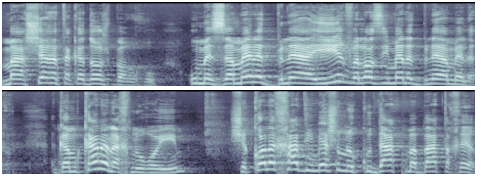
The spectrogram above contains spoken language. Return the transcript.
מאשר את הקדוש ברוך הוא. הוא מזמן את בני העיר ולא זימן את בני המלך. גם כאן אנחנו רואים שכל אחד אם יש לו נקודת מבט אחר.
